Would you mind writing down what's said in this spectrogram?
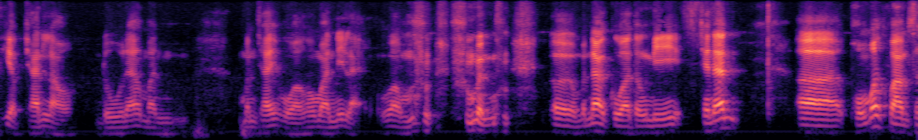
เทียบชั้นเราดูแล้วมันมันใช้หัวของมันนี่แหละ ว่ามันเออมันน่ากลัวตรงนี้ ฉะนั้นเอ่อผมว่าความส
